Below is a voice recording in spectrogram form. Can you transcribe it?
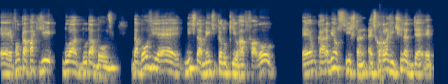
É, vamos para a parte de, do, do Dabove. Dabove é, nitidamente, pelo que o Rafa falou, é um cara bielcista. Né? A escola argentina, é, é,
